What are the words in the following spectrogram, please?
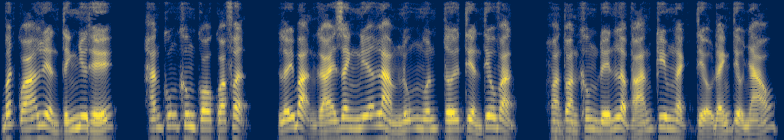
Bất quá liền tính như thế, hắn cũng không có quá phận, lấy bạn gái danh nghĩa làm lũng muốn tới tiền tiêu vặt, hoàn toàn không đến lập án kim ngạch tiểu đánh tiểu nháo,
